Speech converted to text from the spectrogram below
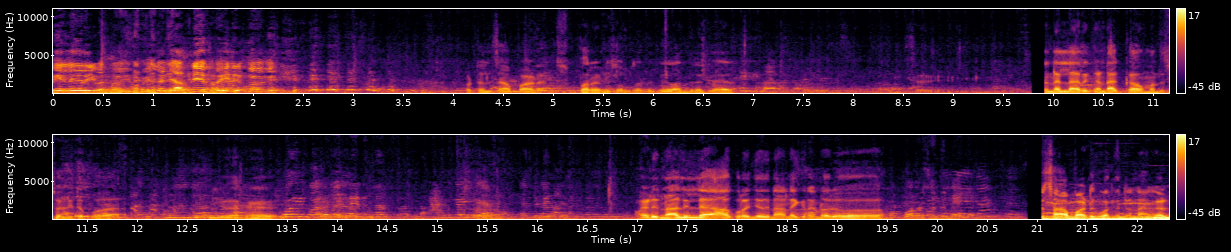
மேலே ஏறி வந்தோம். இப்போ இல்லாட்டி அப்படியே போயிருப்பாங்க ஹோட்டல் சாப்பாடு சூப்பர்னு சொல்கிறதுக்கு வந்திருக்கிறார் சரி. நல்லா இருக்குண்டா அக்கா வந்து சொல்லிட்டு போகிறா நடுநாள் இல்லை ஆ குறைஞ்சது நான் நினைக்கிறேன் ஒரு சாப்பாட்டுக்கு வந்துட்டோம் நாங்கள்.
